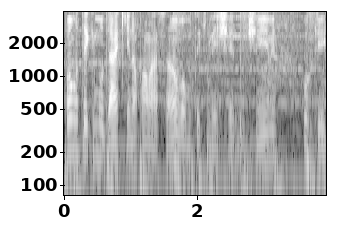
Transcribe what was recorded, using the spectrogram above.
Vamos ter que mudar aqui na formação, vamos ter que mexer no time, porque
